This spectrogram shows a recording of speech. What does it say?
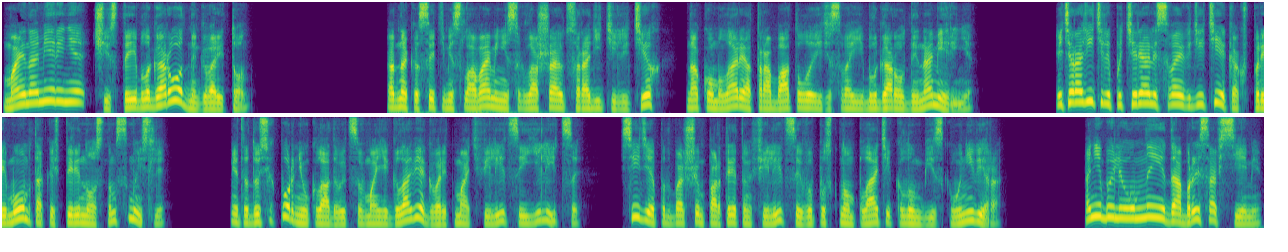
«Мои намерения чистые и благородны», — говорит он. Однако с этими словами не соглашаются родители тех, на ком Ларри отрабатывала эти свои благородные намерения. Эти родители потеряли своих детей как в прямом, так и в переносном смысле. Это до сих пор не укладывается в моей голове, говорит мать Фелиции Елицы, сидя под большим портретом Фелиции в выпускном платье Колумбийского универа. Они были умны и добры со всеми.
